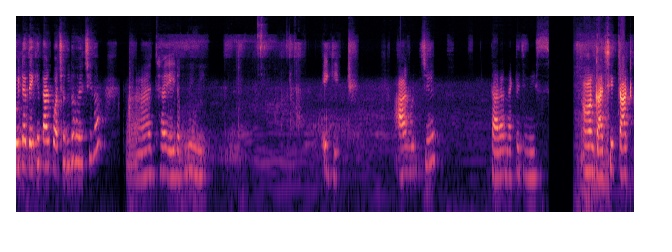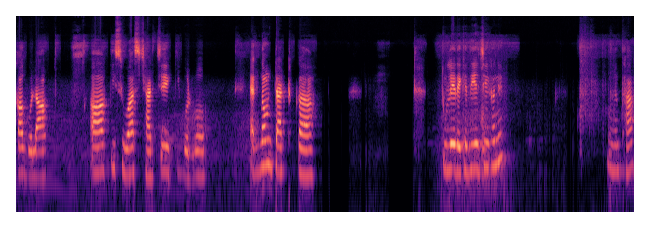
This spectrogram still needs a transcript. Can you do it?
ওইটা দেখে তার পছন্দ হয়েছিল। তা এইরকমই নিই। এই গিফট আর হচ্ছে দাঁড়ান একটা জিনিস। আমার গাছে টাটকা গোলাপ। কি সুবাস ছাড়ছে, কি বলব? একদম টাটকা। তুলে রেখে দিয়েছি এখানে। থাক।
